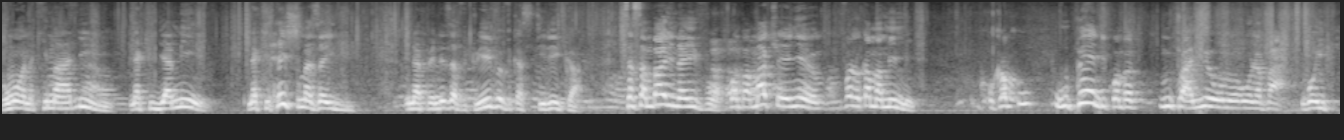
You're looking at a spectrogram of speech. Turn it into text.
umeona kimaadili na kijamii na kiheshima zaidi inapendeza vitu hivyo vikastirika. Sasa mbali na hivyo kwamba macho yenyewe mfano kama mimi hupendi kwamba mtu ajue unavaa nguo ipi.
